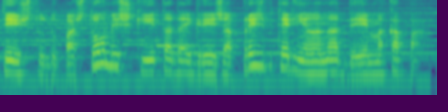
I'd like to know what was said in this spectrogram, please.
Texto do Pastor Mesquita da Igreja Presbiteriana de Macapá.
